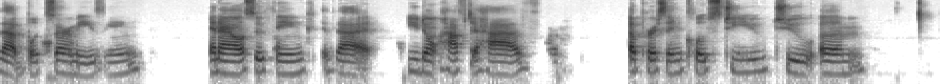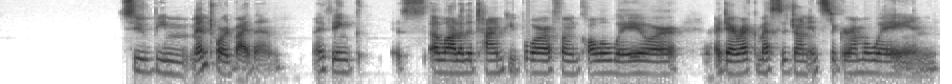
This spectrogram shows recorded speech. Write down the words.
that books are amazing, and I also think that you don't have to have a person close to you to um to be mentored by them i think a lot of the time people are a phone call away or a direct message on instagram away and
